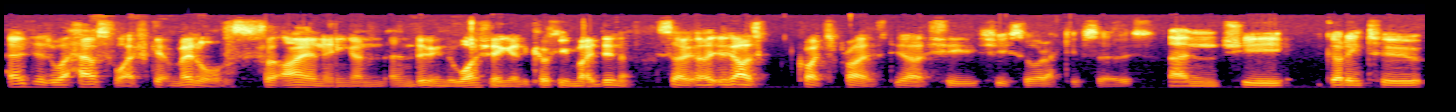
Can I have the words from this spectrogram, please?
how does a housewife get medals for ironing and, and doing the washing and cooking my dinner? So uh, I was quite surprised. Yeah, she she saw active service, and she got into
